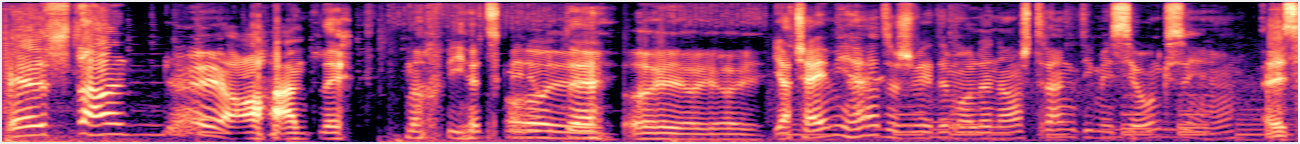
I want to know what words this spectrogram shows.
Verstanden! Ja, endlich. Nach 40 Minuten. Oi, oi, oi. Ja, Jamie, das war wieder mal eine anstrengende Mission. Gewesen? Es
